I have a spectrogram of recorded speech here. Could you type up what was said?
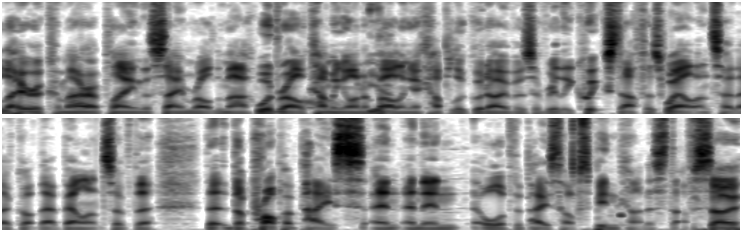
Lahiru Kumara playing the same role, the Mark Wood role, coming on and Yeah. bowling a couple of good overs of really quick stuff as well. And so they've got that balance of the, the, the proper pace and, and then all of the pace off spin kind of stuff. So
